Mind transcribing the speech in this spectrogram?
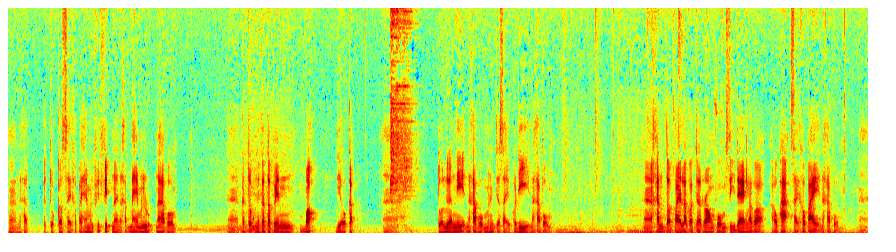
อ่านะครับ ก็ใส่เข้าไปให้มันฟิตๆหน่อยนะครับ ไม่ให้มันหลุดนะครับผมกระจกนี่ก็จะเป็นบล็อกเดียวกับตัวเรือนนี้นะครับ ผมมันถึงจะใส่พอดีนะครับผมขั้นต่อไปเราก็จะรองโฟมสีแดงแล้วก็เอาพระใส่เข้าไปนะครับผมอ่า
